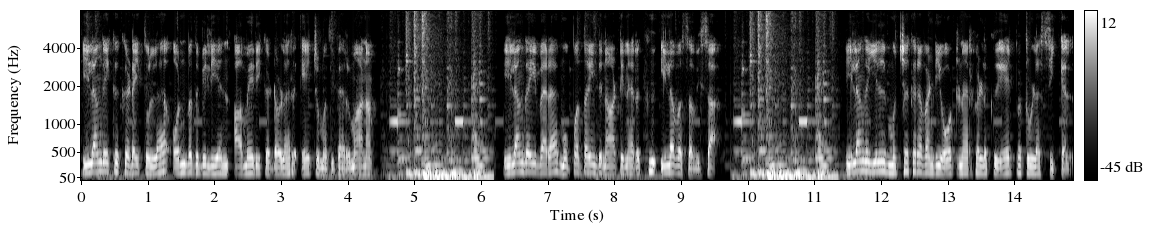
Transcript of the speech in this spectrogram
இலங்கைக்கு கிடைத்துள்ள ஒன்பது பில்லியன் அமெரிக்க டாலர் ஏற்றுமதி வருமானம். இலங்கை வர முப்பத்தைந்து நாட்டினருக்கு இலவச விசா. இலங்கையில் முச்சக்கர வண்டி ஓட்டுநர்களுக்கு ஏற்பட்டுள்ள சிக்கல்.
